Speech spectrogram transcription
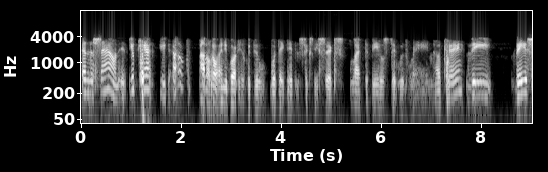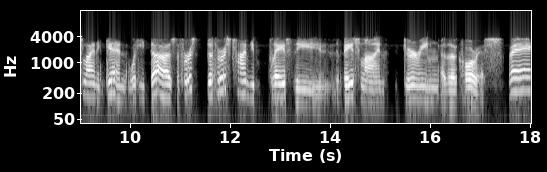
and the sound. It, you can't. You, I don't. I don't know anybody who could do what they did in '66, like the Beatles did with Rain. Okay, the bass line again. What he does the first the first time he plays the the bass line during the chorus. Rain,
